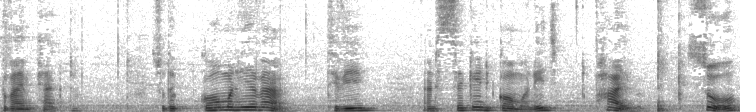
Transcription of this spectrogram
prime factor. So the common here are 3 and second common is 5 so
